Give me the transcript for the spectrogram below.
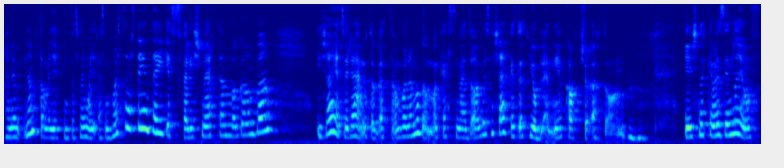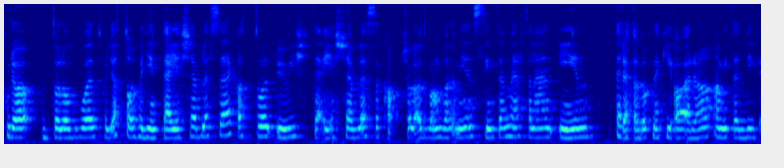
hanem nem tudom egyébként azt megmagyarázni, hogy történt, de így ezt felismertem magamban, és ahelyett, hogy rámutogattam volna, magamban kezdtem el dolgozni, és elkezdett jobb lenni a kapcsolatom. Uh-huh. És nekem ez egy nagyon fura dolog volt, hogy attól, hogy én teljesebb leszek, attól ő is teljesebb lesz a kapcsolatban valamilyen szinten, mert talán én teret adok neki arra, amit eddig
